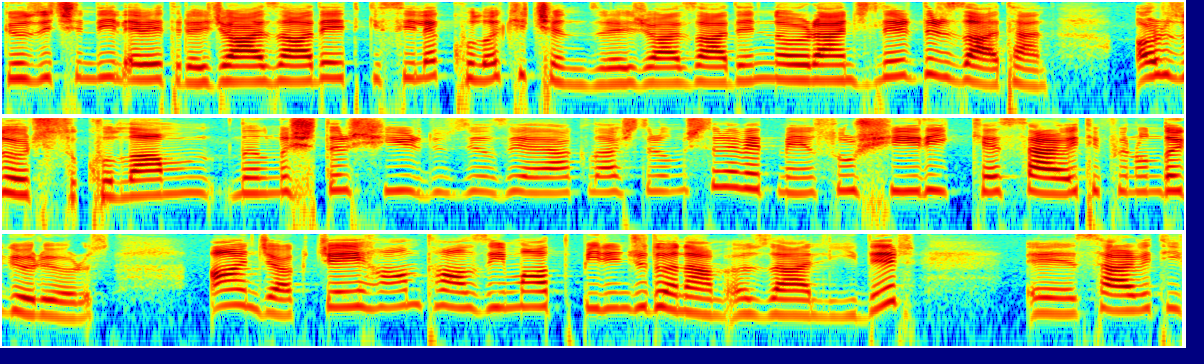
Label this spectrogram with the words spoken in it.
Göz için değil evet Recaizade etkisiyle kulak için Recaizade'nin öğrencileridir zaten. Aruz ölçüsü kullanılmıştır. Şiir düz yazıya yaklaştırılmıştır. Evet mensur şiiri ilk kez Servet-i görüyoruz. Ancak Ceyhan Tanzimat birinci dönem özelliğidir. Ee, Servet-i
